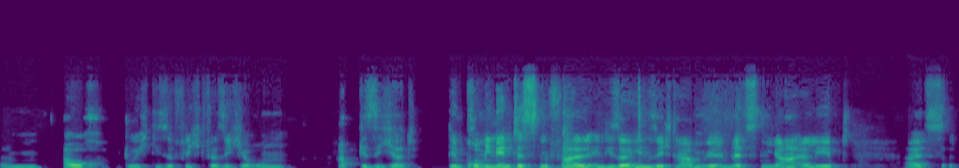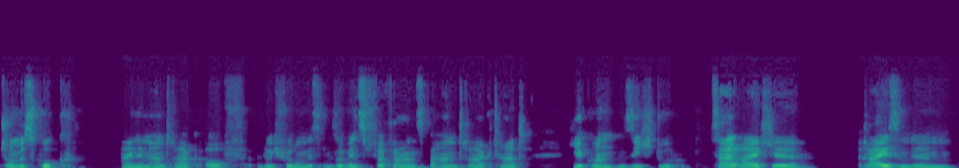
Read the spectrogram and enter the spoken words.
ähm, auch durch diese Pflichtversicherung abgesichert. Den prominentesten Fall in dieser Hinsicht haben wir im letzten Jahr erlebt als Thomas Cook einen Antrag auf Durchführung des Insolvenzverfahrens beantragt hat. Hier konnten sich durch zahlreiche Reisenden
